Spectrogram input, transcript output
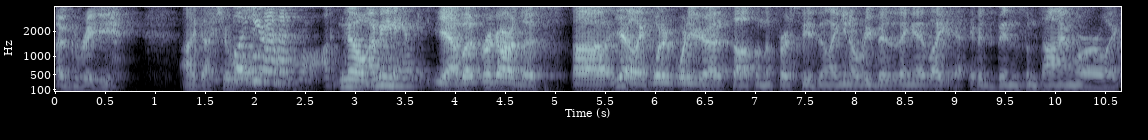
agree. I got you. But Well, you're wrong. No, I mean, yeah, but regardless, uh, yeah, like, what are, what are your guys' thoughts on the first season? Like, you know, revisiting it, like, if it's been some time, or like,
